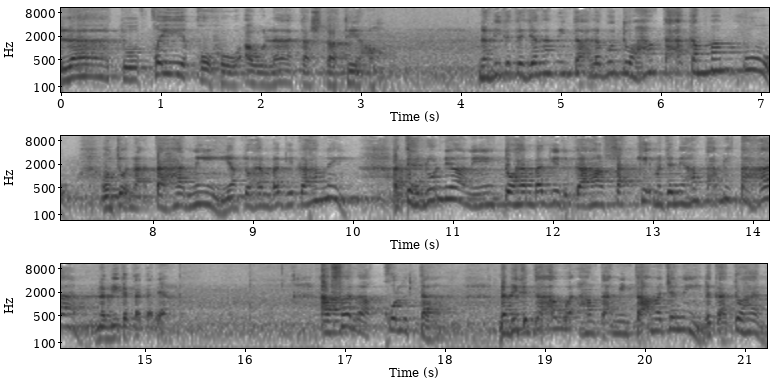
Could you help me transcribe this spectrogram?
La tutiquhu aw la tastati'u Nabi kata jangan minta lagu tu hang tak akan mampu untuk nak tahan ni yang Tuhan bagi ke hang ni. Atas dunia ni Tuhan bagi ke hang sakit macam ni hang tak boleh tahan. Nabi kata kat dia. Afala qulta Nabi kata awak hang tak minta macam ni dekat Tuhan.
